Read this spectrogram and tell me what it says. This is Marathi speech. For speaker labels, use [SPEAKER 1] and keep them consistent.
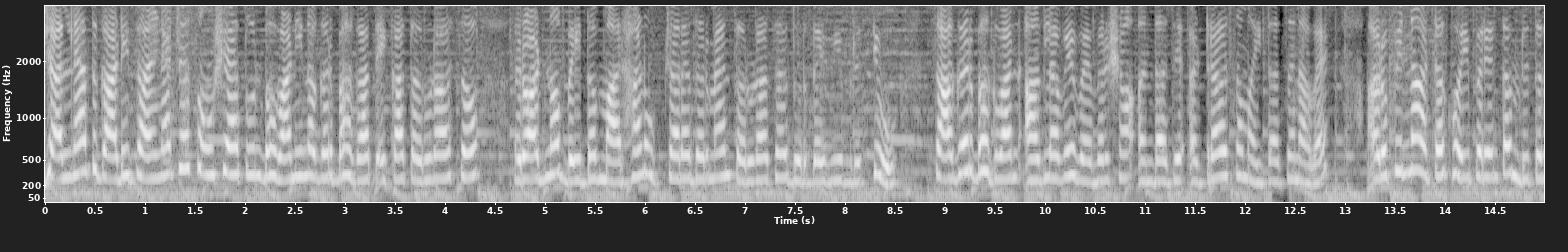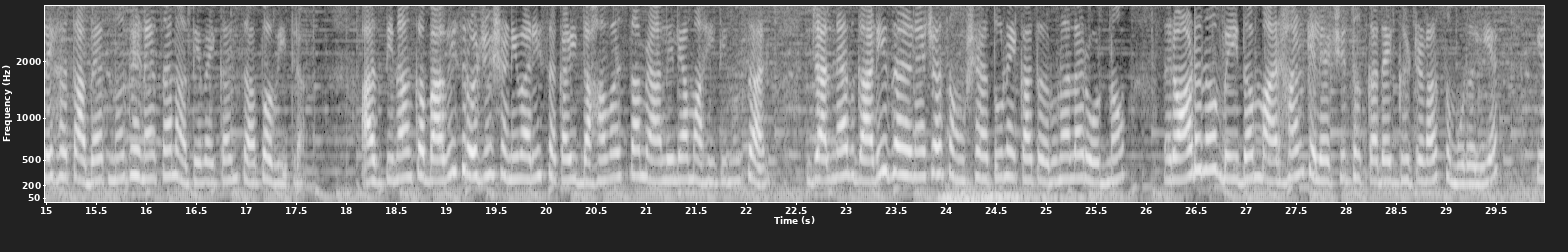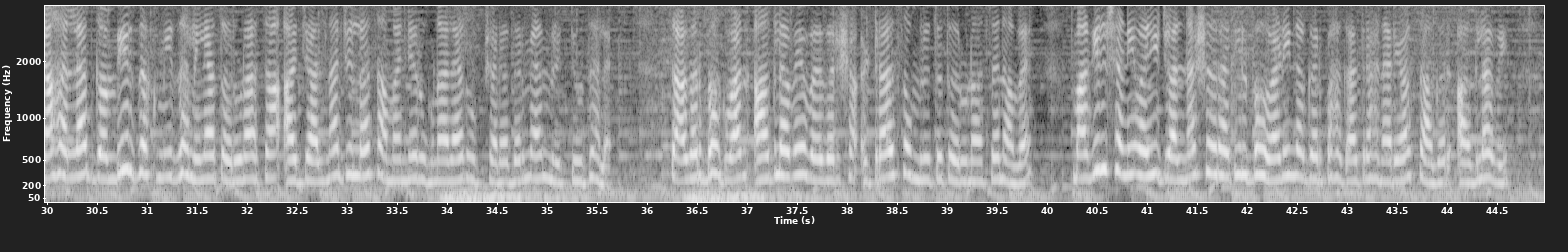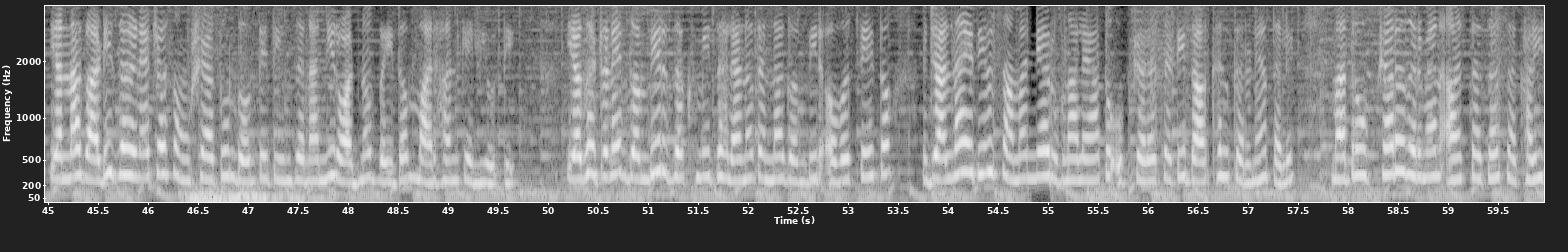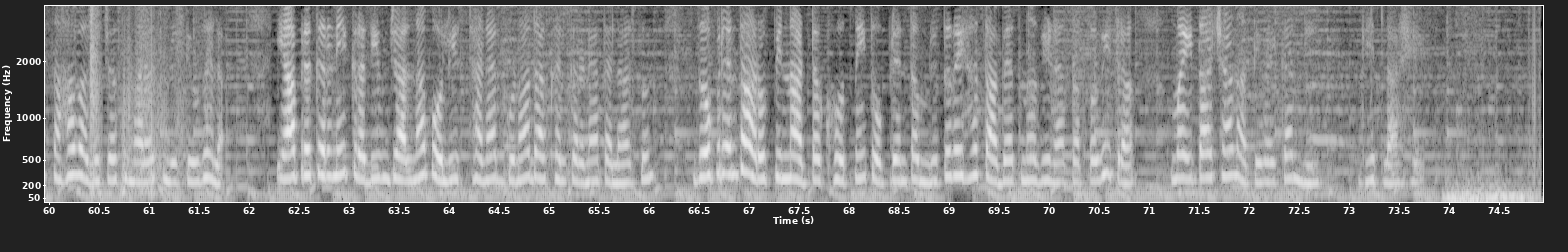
[SPEAKER 1] जालन्यात गाडी जाळण्याच्या संशयातून भवानीनगर भागात एका तरुणासह रॉडनं बेदम मारहाण उपचारादरम्यान तरुणाचा दुर्दैवी मृत्यू. सागर भगवान आगलावे वयवर्ष अंदाजे अठरा असं मैताचं नाव आहे. आरोपींना अटक होईपर्यंत मृतदेह ताब्यात न घेण्याचा नातेवाईकांचा पवित्रा आज दिनांक बावीस रोजी शनिवारी सकाळी दहा वाजता मिळालेल्या माहितीनुसार जालन्यात गाडी जळण्याच्या संशयातून एका तरुणाला रोडनं रॉडनं बेदम मारहाण केल्याची धक्कादायक घटना समोर आली आहे. या हल्ल्यात गंभीर जखमी झालेल्या तरुणाचा आज जालना जिल्हा सामान्य रुग्णालयात उपचारादरम्यान मृत्यू झालाय. सागर भगवान आगलावे वयवर्ष अठरा असं मृत तरुणाचं नाव आहे. मागील शनिवारी जालना शहरातील भवानीनगर भागात राहणाऱ्या सागर आगलावे यांना गाडी जळण्याच्या संशयातून दोन ते तीन जणांनी रॉडनं बेदम मारहाण केली होती. या घटनेत गंभीर जखमी झाल्यानं त्यांना गंभीर अवस्थेत जालना येथील सामान्य रुग्णालयात उपचारासाठी दाखल करण्यात आले. मात्र उपचारादरम्यान आज त्याचा सकाळी सहा वाजेच्या सुमारास मृत्यू झाला. या प्रकरणी क्रदीम जालना पोलीस ठाण्यात गुन्हा दाखल करण्यात आला असून जोपर्यंत आरोपींना अटक होत नाही तोपर्यंत मृतदेह ताब्यात न घेण्याचा पवित्रा मैताच्या नातेवाईकांनी घेतला आहे.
